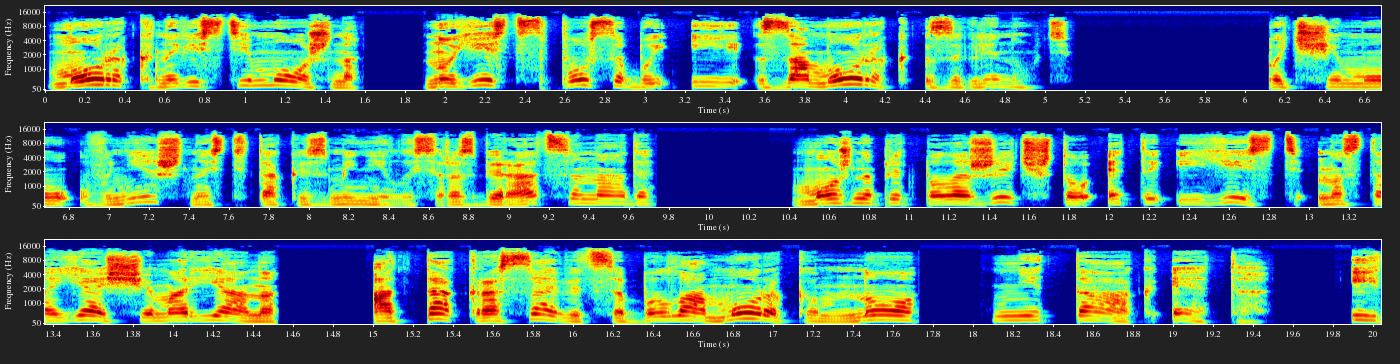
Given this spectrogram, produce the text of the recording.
Морок навести можно, но есть способы и за морок заглянуть. Почему внешность так изменилась, разбираться надо, можно предположить, что это и есть настоящая Марьяна, а та красавица была мороком, но не так это. И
